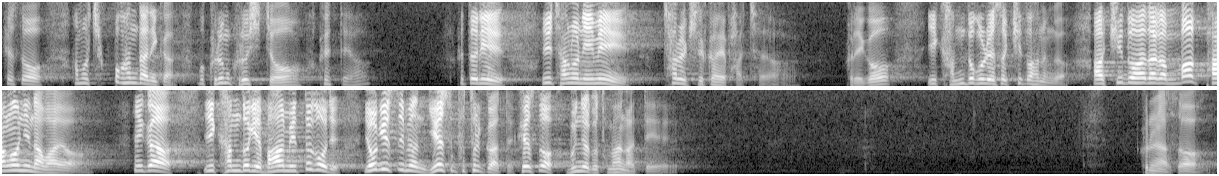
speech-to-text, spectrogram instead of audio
그래서 한번 축복한다니까 뭐 그러면 그러시죠. 그랬대요. 그랬더니 이 장로님이 차를 길가에 받쳐요. 그리고 이 감독을 위해서 기도하는 거예요. 아, 기도하다가 막 방언이 나와요. 그러니까 이 감독의 마음이 뜨거워져. 여기 있으면 예수 붙을 것 같아. 그래서 문 열고 도망갔대. 그러고 나서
